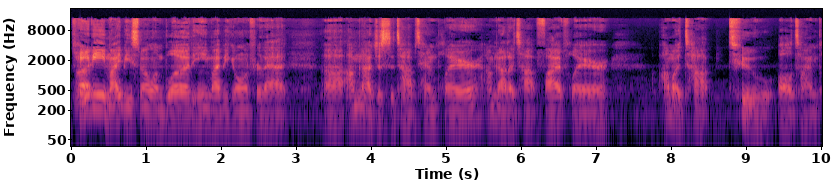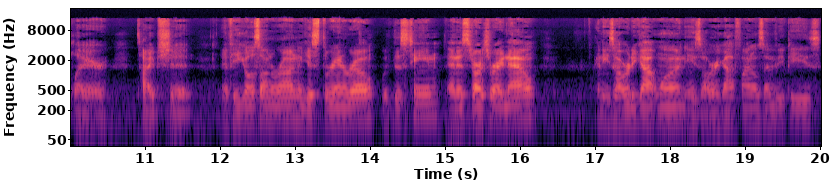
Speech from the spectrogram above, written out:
KD might be smelling blood. He might be going for that. Uh, I'm not just a top ten player. I'm not a top five player. I'm a top two all time player type shit. If he goes on a run and gets three in a row with this team, and it starts right now, and he's already got one, he's already got Finals MVPs,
